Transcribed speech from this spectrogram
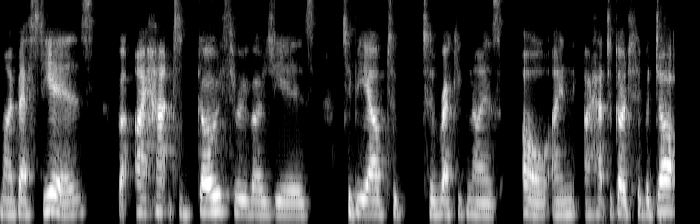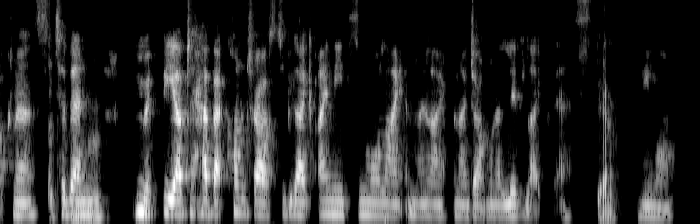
my best years, but I had to go through those years to be able to, to recognize, oh, I, I had to go to the darkness to then mm-hmm. be able to have that contrast to be like, I need some more light in my life and I don't want to live like this yeah. anymore.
